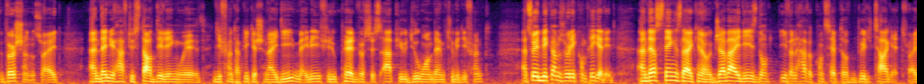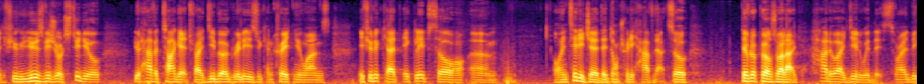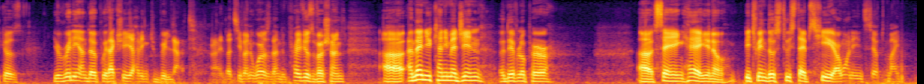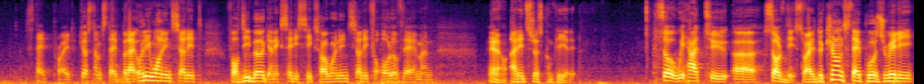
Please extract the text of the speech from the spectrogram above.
versions, right? And then you have to start dealing with different application ID. Maybe if you do paid versus app, you do want them to be different. And so it becomes really complicated. And there's things like, you know, Java IDEs don't even have a concept of build target, right? If you use Visual Studio, you'll have a target, right? Debug, release, you can create new ones. If you look at Eclipse or, um, or IntelliJ, they don't really have that. So developers were like, how do I deal with this, right? Because you really end up with actually having to build that, right? That's even worse than the previous version. Uh, and then you can imagine a developer uh, saying, hey, you know, between those two steps here, I want to insert my step, right, custom step, but I only want to insert it for debug and x86, so I want to insert it for all of them, and, you know, and it's just complicated. So we had to uh, solve this, right? The current step was really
